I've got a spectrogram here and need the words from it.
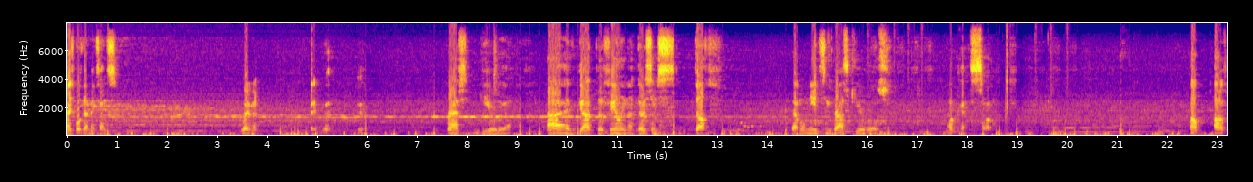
I suppose that makes sense. Wait a minute. Wait, wait, wait. Brass gear wheel. I've got the feeling that there's some stuff that will need some brass gear wheels. Okay, so Oh, auto,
